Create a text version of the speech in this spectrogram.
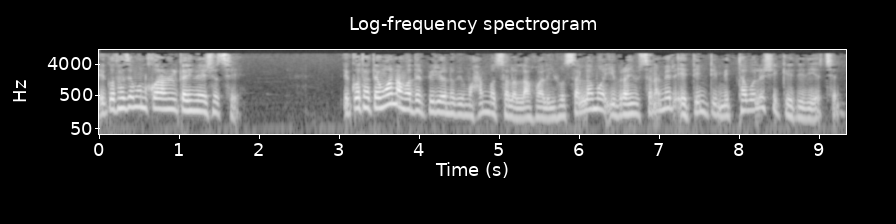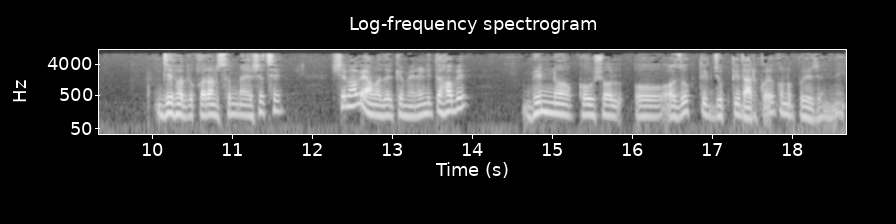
এ কথা যেমন কোরআনুল কারিমে এসেছে, এ কথা তেমন আমাদের প্রিয় নবী মোহাম্মদ সাল্লাহ আলী হুসাল্লাম ও ইব্রাহিম সাল্লামের এই তিনটি মিথ্যা বলে স্বীকৃতি দিয়েছেন। যেভাবে কোরআন সন্না এসেছে, সেভাবে আমাদেরকে মেনে নিতে হবে। ভিন্ন কৌশল ও অযৌক্তিক যুক্তি দাঁড় করে কোনো প্রয়োজন নেই।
